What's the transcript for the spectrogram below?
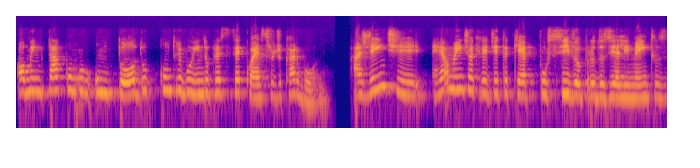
aumentar como um todo, contribuindo para esse sequestro de carbono. A gente realmente acredita que é possível produzir alimentos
